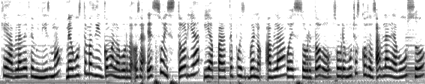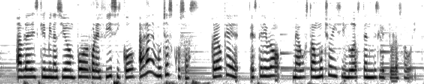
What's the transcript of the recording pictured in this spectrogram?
que habla de feminismo. Me gusta más bien cómo lo aborda, o sea, es su historia y aparte pues bueno, habla pues sobre todo, sobre muchas cosas. Habla de abuso, habla de discriminación por, por el físico, habla de muchas cosas. Creo que este libro me ha gustado mucho y sin duda está en mis lecturas favoritas.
